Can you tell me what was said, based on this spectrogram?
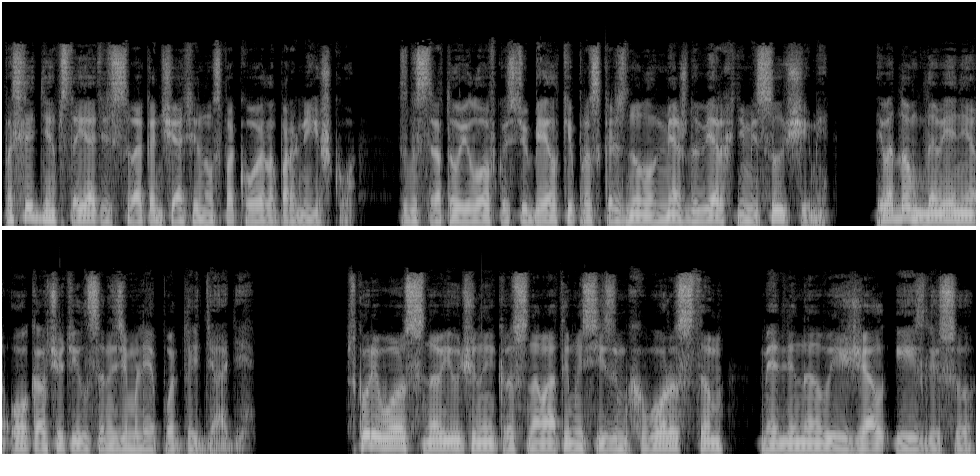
Последнее обстоятельство окончательно успокоило парнишку. С быстротой и ловкостью белки проскользнул он между верхними сучьями, и в одно мгновение око очутился на земле подле дяди. Вскоре воз, навьюченный красноватым и сизым хворостом, медленно выезжал из лесу,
